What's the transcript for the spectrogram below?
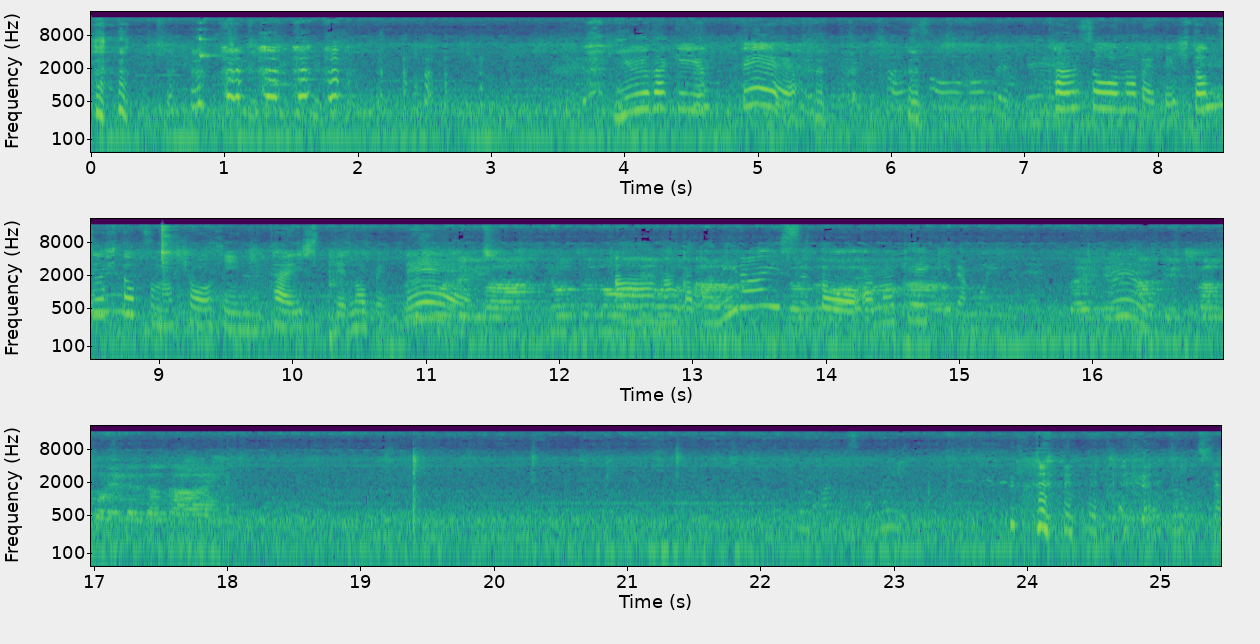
言うだけ言って感想を述べて。感想を述べて一つ一つの商品に対して述べて。あーなんかバニラアイスとあのケーキでもいいね。31番ご連絡ください。でもなんどっちだ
